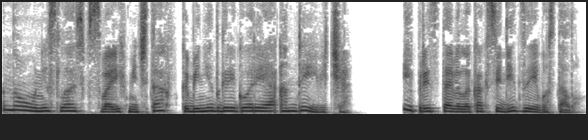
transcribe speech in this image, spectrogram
но унеслась в своих мечтах в кабинет Григория Андреевича и представила, как сидит за его столом.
